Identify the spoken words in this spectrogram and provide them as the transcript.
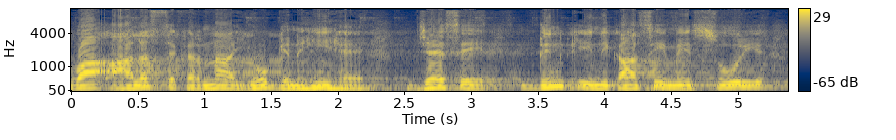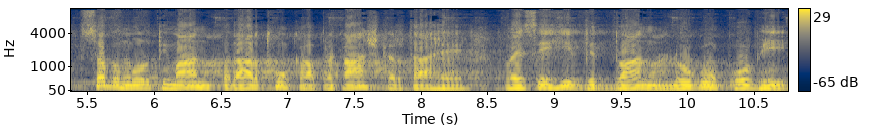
व आलस्य करना योग्य नहीं है। जैसे दिन की निकासी में सूर्य सब मूर्तिमान पदार्थों का प्रकाश करता है, वैसे ही विद्वान लोगों को भी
